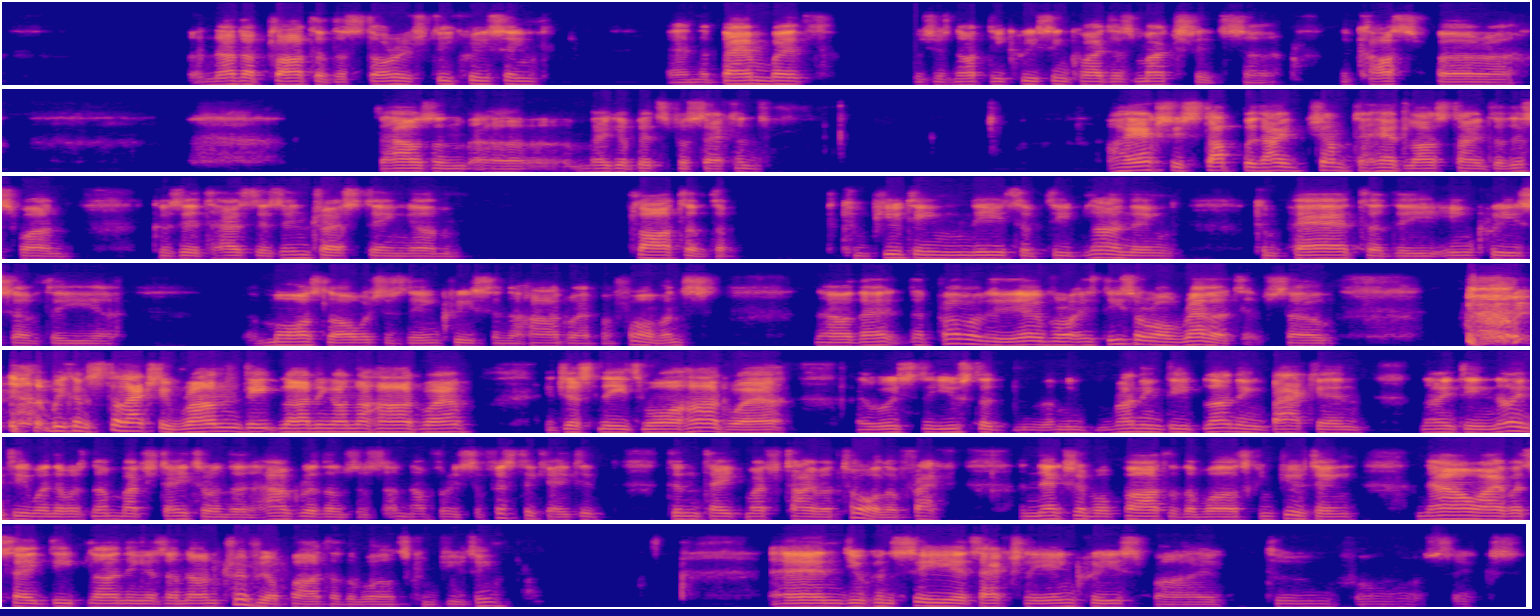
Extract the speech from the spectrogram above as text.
another plot of the storage decreasing and the bandwidth, which is not decreasing quite as much. It's uh, the cost per uh, thousand uh, megabits per second. I actually stopped, but I jumped ahead last time to this one because it has this interesting um, plot of the computing needs of deep learning compared to the increase of the uh, Moore's law, which is the increase in the hardware performance. Now, that the probably the overall is these are all relative. So we can still actually run deep learning on the hardware. It just needs more hardware. And we used to, I mean, running deep learning back in 1990 when there was not much data and the algorithms was not very sophisticated, didn't take much time at all. A, frac a negligible part of the world's computing. Now I would say deep learning is a non-trivial part of the world's computing. And you can see it's actually increased by two, four, six.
